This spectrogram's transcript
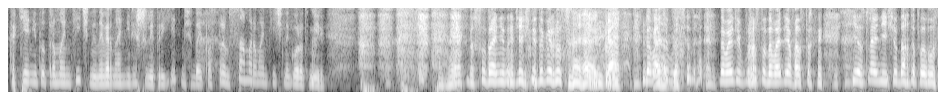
Какие они тут романтичные. Наверное, они решили, приедем сюда и построим самый романтичный город в мире. До свидания, надеюсь, не доберусь. Давайте, просто- давайте просто на воде построим. Если они сюда доплывут,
